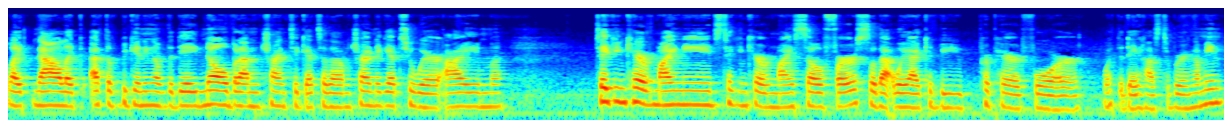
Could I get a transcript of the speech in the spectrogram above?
like now, like at the beginning of the day? No, but I'm trying to get to that. I'm trying to get to where I'm taking care of my needs, taking care of myself first, so that way I could be prepared for what the day has to bring. I mean,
